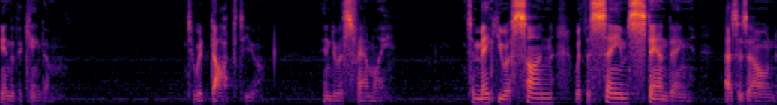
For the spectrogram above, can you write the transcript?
into the kingdom, to adopt you into his family, to make you a son with the same standing as his own,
